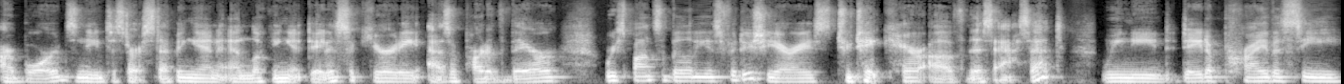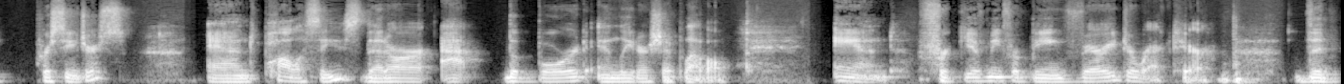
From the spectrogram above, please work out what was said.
Our boards need to start stepping in and looking at data security as a part of their responsibility as fiduciaries to take care of this asset. We need data privacy procedures and policies that are at the board and leadership level. And forgive me for being very direct here. The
